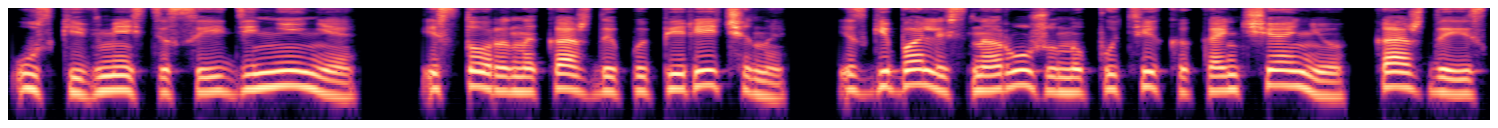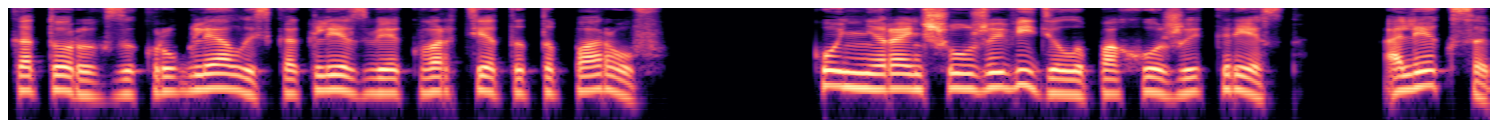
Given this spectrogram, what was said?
узкий вместе соединения, и стороны каждой поперечины изгибались наружу на пути к окончанию, каждая из которых закруглялась, как лезвие квартета топоров. Конни раньше уже видела похожий крест. Алекса,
